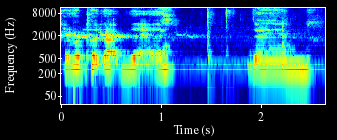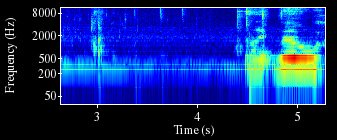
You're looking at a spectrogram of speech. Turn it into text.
So if I put that there, then like we'll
